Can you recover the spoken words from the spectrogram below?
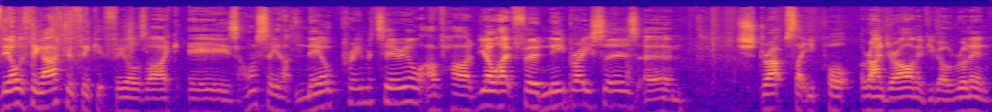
The only thing I can think it feels like is, I want to say that neoprene material I've had, you know, like for knee braces, um, straps that you put around your arm if you go running.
